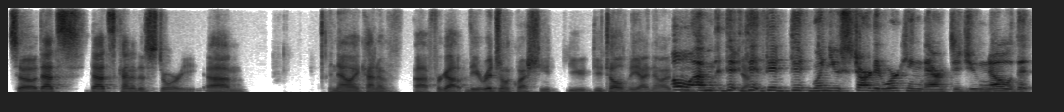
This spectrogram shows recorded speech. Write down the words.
So that's that's kind of the story. Um, and now I kind of uh, forgot the original question you, you, you told me. I know. I've oh, been, um, yeah. did, when you started working there, did you know that,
